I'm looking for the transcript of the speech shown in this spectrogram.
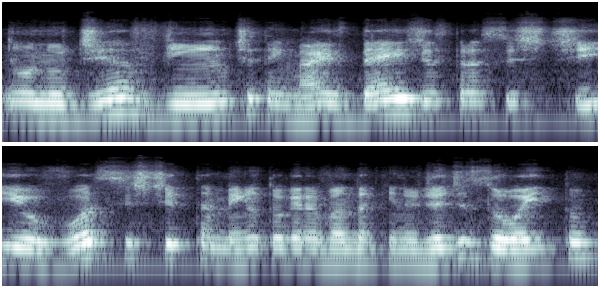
no, no dia 20, tem mais 10 dias para assistir. Eu vou assistir também, eu tô gravando aqui no dia 18,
